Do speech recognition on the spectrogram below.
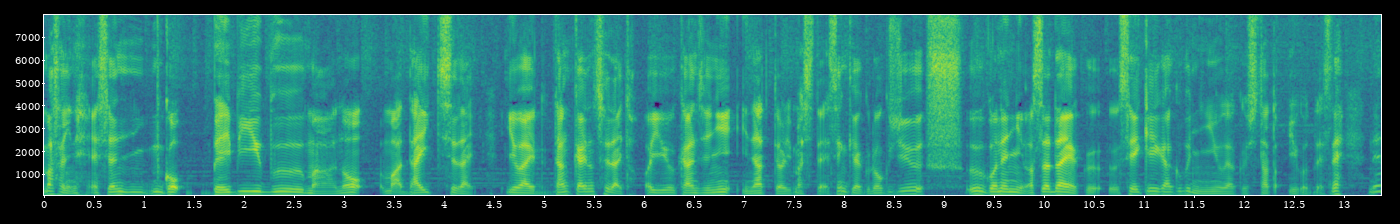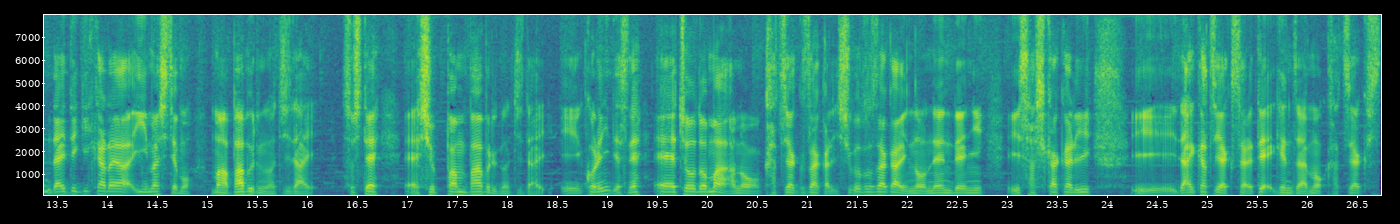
まさにね戦後ベビーブーマーの、まあ、第一世代いわゆる団塊の世代という感じになっておりまして1965年に早稲田大学政経学部に入学したということですね年代的から言いましても、まあ、バブルの時代そして、え出版バブルの時代、これにですね、えちょうど、まあ、あの活躍盛り、仕事盛りの年齢に差し掛かり、大活躍されて、現在も活躍し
